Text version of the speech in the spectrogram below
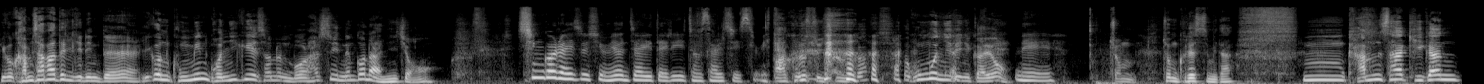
이거 감사받을 일인데 이건 국민 권익위에서는 뭘 할 수 있는 건 아니죠. 신고를 해주시면 저희들이 조사할 수 있습니다. 아, 그럴 수 있습니까? 공무원 일이니까요. 네. 좀, 좀 그랬습니다. 음, 감사 기간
